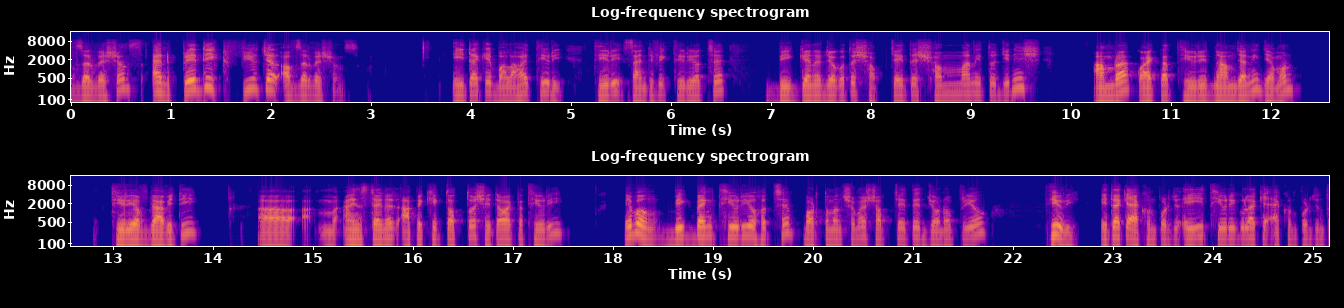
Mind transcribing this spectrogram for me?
observations and predict future observations. এইটাকে বলা হয় থিওরি থিওরি সায়েন্টিফিক থিওরি হচ্ছে বিজ্ঞানের জগতে সবচাইতে সম্মানিত জিনিস। আমরা কয়েকটা থিওরির নাম জানি যেমন থিওরি অফ গ্র্যাভিটি আইনস্টাইনের আপেক্ষিক তত্ত্ব সেটাও একটা থিওরি এবং বিগ ব্যাং থিওরিও হচ্ছে বর্তমান সময়ের সবচাইতে জনপ্রিয় থিওরি। এটাকে এখন পর্যন্ত এই থিওরিগুলোকে এখন পর্যন্ত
